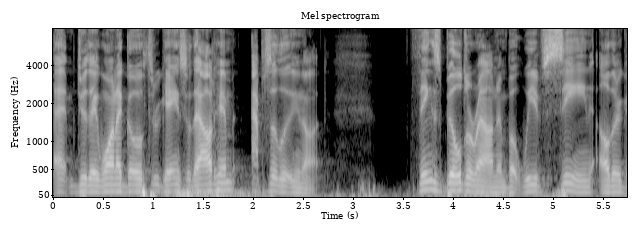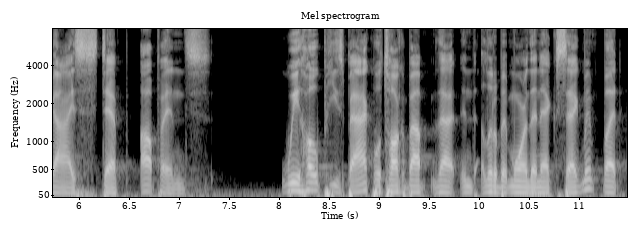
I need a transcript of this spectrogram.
Uh, Do they want to go through games without him? Absolutely not. Things build around him, but we've seen other guys step up, and we hope he's back. We'll talk about that a little bit more in the next segment, but.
